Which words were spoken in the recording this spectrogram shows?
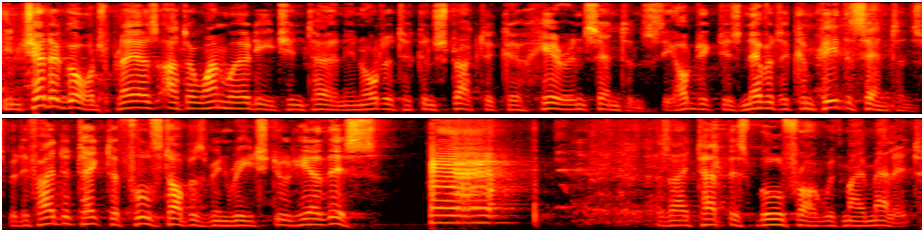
In Cheddar Gorge, players utter one word each in turn in order to construct a coherent sentence. The object is never to complete the sentence, but if I detect a full stop has been reached, you'll hear this as I tap this bullfrog with my mallet.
